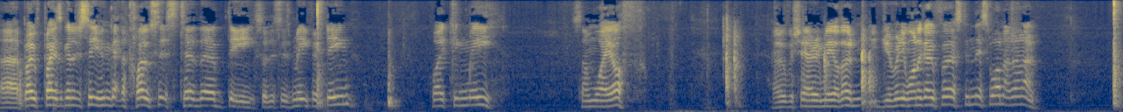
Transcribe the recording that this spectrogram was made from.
Uh, both players are going to see who can get the closest to the D. So this is me 15, Viking me, some way off. Oversharing me, although do you really want to go first in this one? I don't know.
